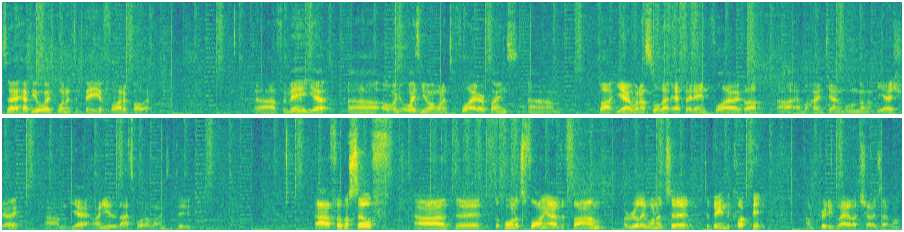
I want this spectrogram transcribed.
So have you always wanted to be a fighter pilot? Uh, for me, yeah, uh, I always knew I wanted to fly airplanes. Um, but yeah, when I saw that F-18 fly over uh, at my hometown in Wollongong at the air show, um, yeah, I knew that that's what I wanted to do. Uh, for myself, uh, the, the Hornets flying over the farm, I really wanted to, to be in the cockpit. I'm pretty glad I chose that one.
